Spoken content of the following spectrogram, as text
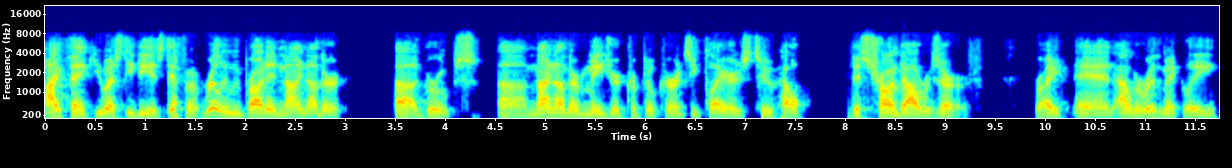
I think USDD is different, really, we brought in nine other uh, groups, um, nine other major cryptocurrency players to help this Tron DAO reserve, right? And algorithmically,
